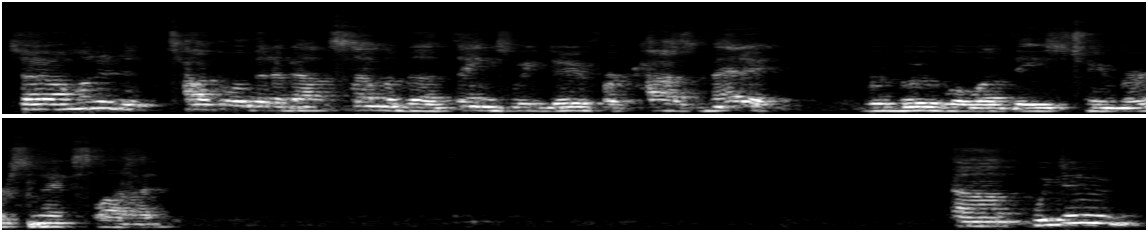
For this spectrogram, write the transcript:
So I wanted to talk a little bit about some of the things we do for cosmetic removal of these tumors. Next slide. Um, we do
